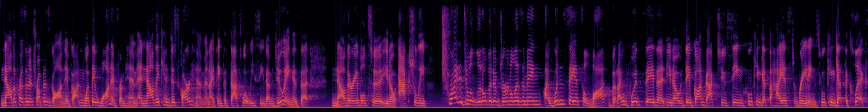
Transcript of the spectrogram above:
Now the President Trump is gone. They've gotten what they wanted from him, and now they can discard him. And I think that that's what we see them doing is that now they're able to, you know, actually try to do a little bit of journalisming. I wouldn't say it's a lot, but I would say that, you know, they've gone back to seeing who can get the highest ratings, who can get the clicks.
